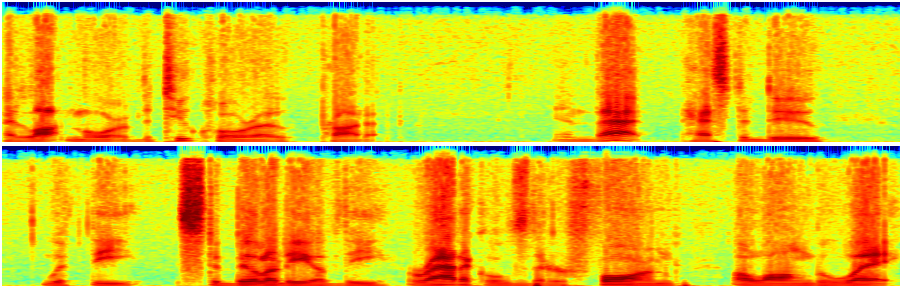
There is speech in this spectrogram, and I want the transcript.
a lot more of the 2-chloro product. And that has to do with the stability of the radicals that are formed along the way.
